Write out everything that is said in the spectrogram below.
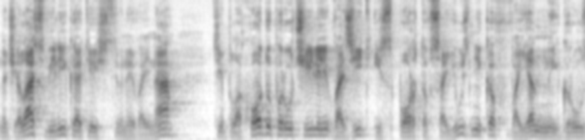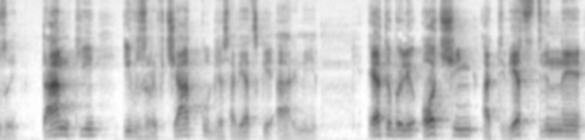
Началась Великая Отечественная война, теплоходу поручили возить из портов союзников военные грузы, танки и взрывчатку для советской армии. Это были очень ответственные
